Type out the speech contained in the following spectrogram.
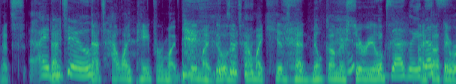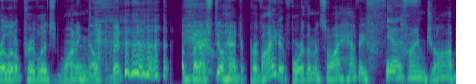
That's I do too. that's how I pay for my pay my bills. That's how my kids had milk on their cereal. exactly. I thought they were a little privileged wanting milk, but but I still had to provide it for them, and so I have a full time job.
